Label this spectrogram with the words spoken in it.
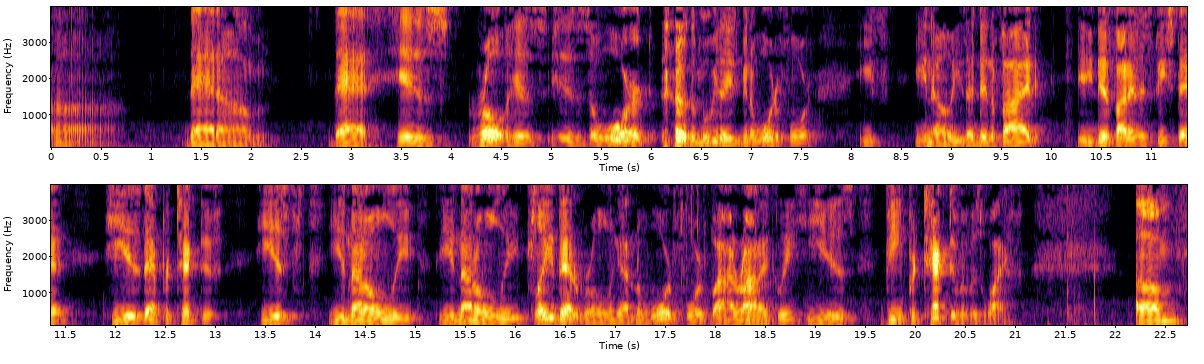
uh, that um, that his role, his his award, the movie that he's been awarded for, he you know he's identified he identified in his speech that he is that protective. He is he is not only he not only played that role and got an award for it, but ironically he is being protective of his wife. Um.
